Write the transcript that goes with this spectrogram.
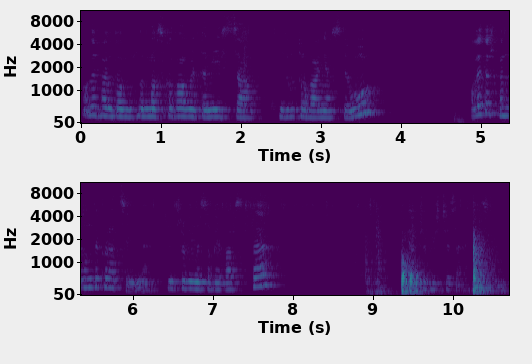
One będą maskowały te miejsca drutowania z tyłu, ale też będą dekoracyjne. Więc robimy sobie warstwę i oczywiście zakręcamy.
